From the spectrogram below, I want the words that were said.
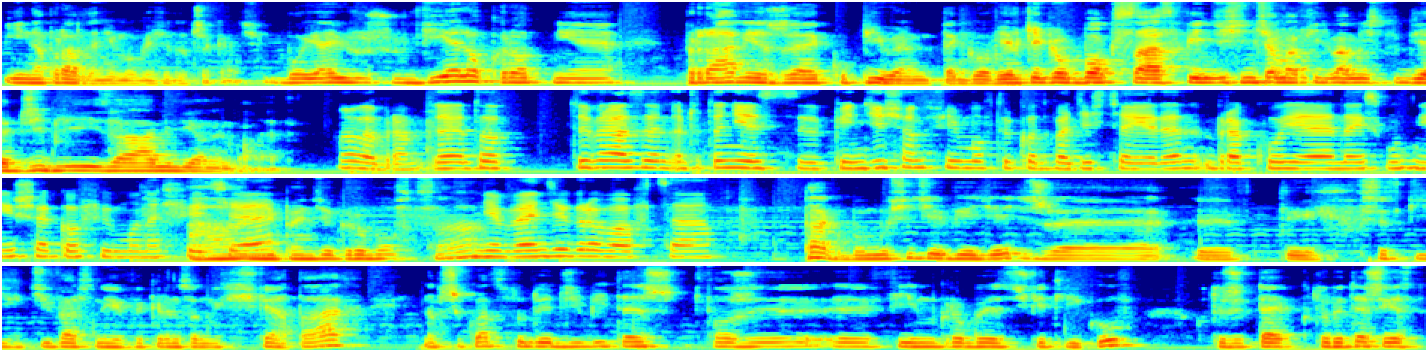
i naprawdę nie mogę się doczekać, bo ja już wielokrotnie prawie że kupiłem tego wielkiego boksa z 50 filmami studia Ghibli za miliony monet. No dobra, e, to tym razem, znaczy to nie jest 50 filmów, tylko 21. Brakuje najsmutniejszego filmu na świecie. A, nie będzie grobowca? Nie będzie grobowca. Tak, bo musicie wiedzieć, że y, w tych wszystkich dziwacznych, wykręconych światach, na przykład Studio Ghibli też tworzy y, film Groby z świetlików, który, te, który też jest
